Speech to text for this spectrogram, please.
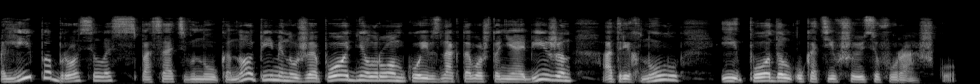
Липа бросилась спасать внука, но Пимен уже поднял Ромку и в знак того, что не обижен, отряхнул и подал укатившуюся фуражку.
